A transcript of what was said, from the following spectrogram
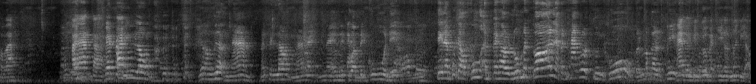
เพราะว่า ไปทางการแบบไปให้ลมำเรื่องเรื่องน้ำมันเป็นร่องนะในในในความเป็นคู่เด็กตีลำพระเจ้าคู่อันไปเขาลุ้มมันก้อนแหละเป็นฮักรถคืนคู่มันมันก็พี่แม่ก็กินก็แบบที่รถมือเดียว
